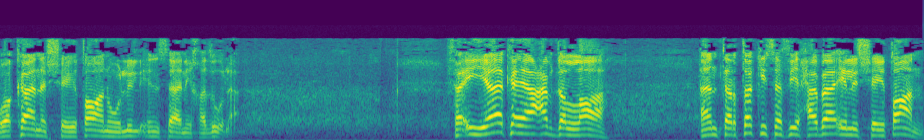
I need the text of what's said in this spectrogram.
وكان الشيطان للإنسان خذولا. فإياك يا عبد الله أن ترتكس في حبائل الشيطان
